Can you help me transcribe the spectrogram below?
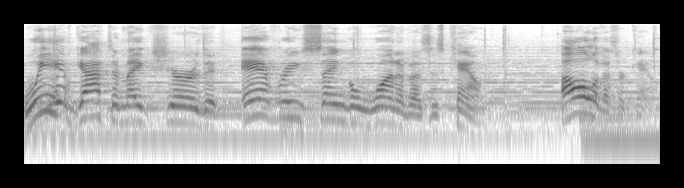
We have got to make sure that every single one of us is counted. All of us are counted.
